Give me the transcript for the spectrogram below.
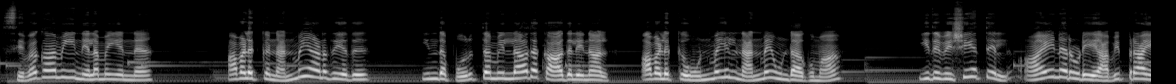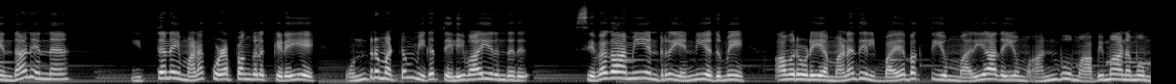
சிவகாமியின் நிலைமை என்ன? அவளுக்கு நன்மையானது எது? இந்த பொருத்தமில்லாத காதலினால் அவளுக்கு உண்மையில் நன்மை உண்டாகுமா? இது விஷயத்தில் ஆயனருடைய அபிப்பிராயம்தான் என்ன? இத்தனை மனக்குழப்பங்களுக்கிடையே ஒன்று மட்டும் மிக தெளிவாயிருந்தது. சிவகாமி என்று எண்ணியதுமே அவருடைய மனதில் பயபக்தியும் மரியாதையும் அன்பும் அபிமானமும்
